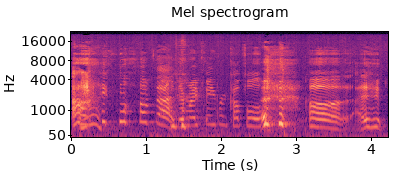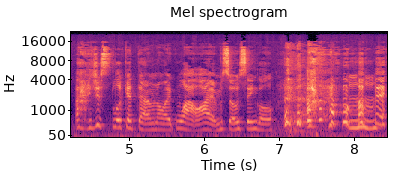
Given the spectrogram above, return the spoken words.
I love that. They're my favorite couple. Uh, I, I just look at them and I'm like, wow, I am so single. I love it.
